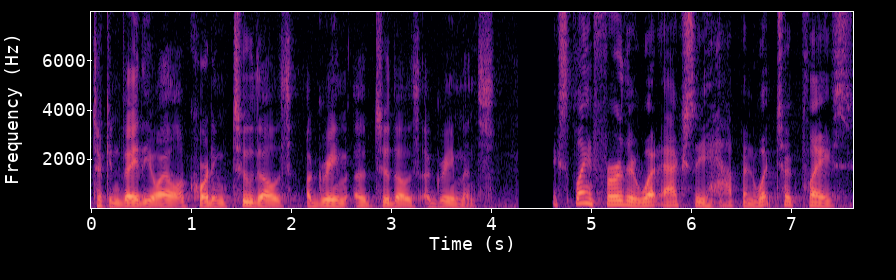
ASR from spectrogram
to convey the oil according to those, agree, uh, to those agreements. Explain further what actually happened, what took place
